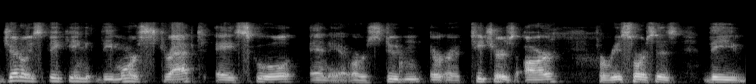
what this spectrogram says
generally speaking, the more strapped a school and a, or student or, or teachers are for resources, the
